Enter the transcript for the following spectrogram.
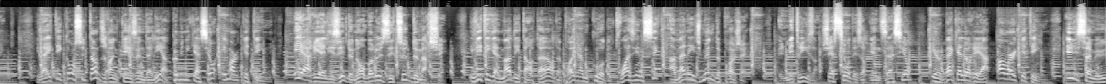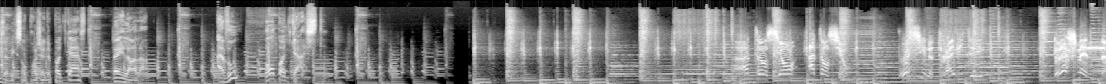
Il a été consultant durant une quinzaine d'années en communication et marketing et a réalisé de nombreuses études de marché. Il est également détenteur d'un programme court de troisième cycle en management de projet, une maîtrise en gestion des organisations et un baccalauréat en marketing. Il s'amuse avec son projet de podcast, Ben Lala. À vous, bon podcast! Attention, attention. Voici notre invité de la semaine.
